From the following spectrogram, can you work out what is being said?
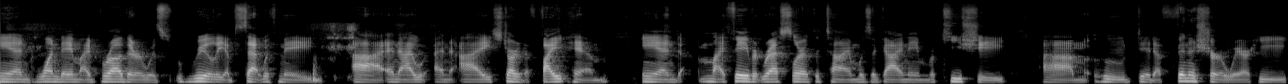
And one day, my brother was really upset with me, uh, and I and I started to fight him. And my favorite wrestler at the time was a guy named Rikishi, um, who did a finisher where he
